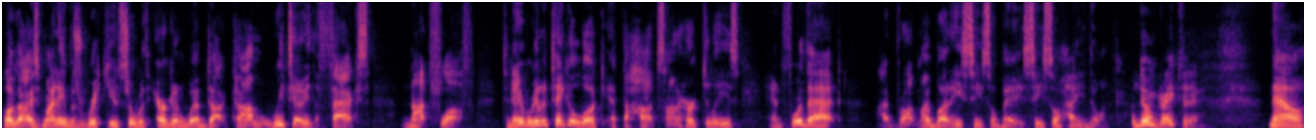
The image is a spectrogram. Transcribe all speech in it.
Hello, guys. My name is Rick Eutsler with AirgunWeb.com. We tell you the facts, not fluff. Today, we're going to take a look at the Hatsan Hercules, and for that, I brought my buddy Cecil Bays. Cecil, how you doing? I'm doing great today. Now,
